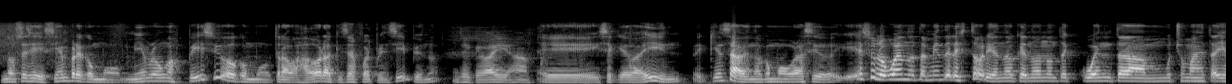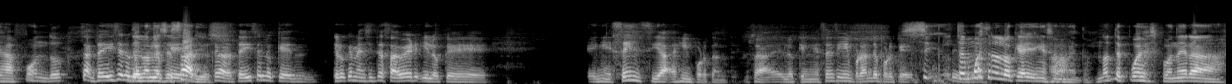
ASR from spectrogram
No sé si siempre como miembro de un hospicio o como trabajadora, quizás fue al principio, ¿no? Se quedó ahí, ajá. Eh, y se quedó ahí. Quién sabe, ¿no? Cómo habrá sido. Y eso es lo bueno también de la historia, ¿no? Que no, no te cuenta muchos más detalles a fondo. O sea, te dice lo de que, los necesarios. claro, te dice lo que creo que necesitas saber y lo que en esencia es importante. O sea, lo que en esencia es importante porque... Sí, te muestra lo que hay en ese momento. No te puedes poner a,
